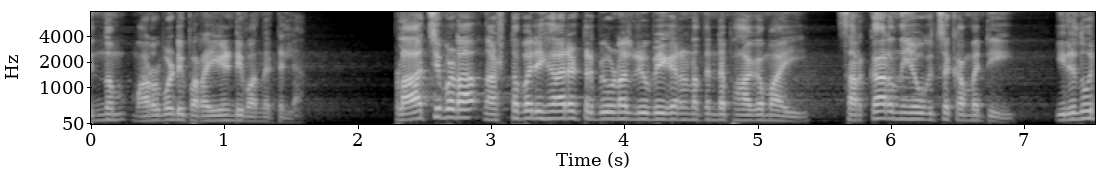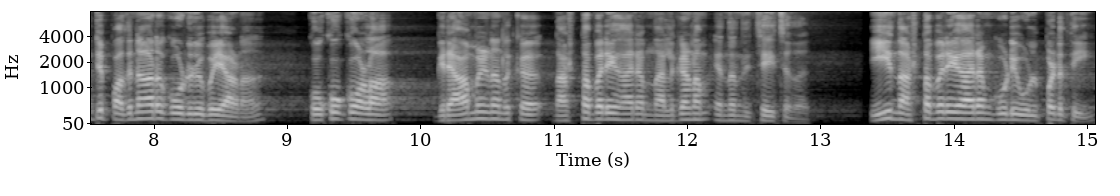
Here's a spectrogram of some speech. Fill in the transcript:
ഇന്നും മറുപടി പറയേണ്ടി വന്നിട്ടില്ല. പ്ലാച്ചിപട നഷ്ടപരിഹാര ട്രിബ്യൂണൽ രൂപീകരണത്തിന്റെ ഭാഗമായി സർക്കാർ നിയോഗിച്ച കമ്മിറ്റി ഇരുന്നൂറ്റി പതിനാറ് കോടി രൂപയാണ് കൊക്കക്കോള ഗ്രാമീണർക്ക് നഷ്ടപരിഹാരം നൽകണം എന്ന് നിശ്ചയിച്ചത്. ഈ നഷ്ടപരിഹാരം കൂടി ഉൾപ്പെടുത്തി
